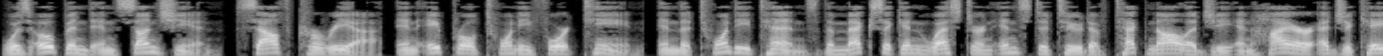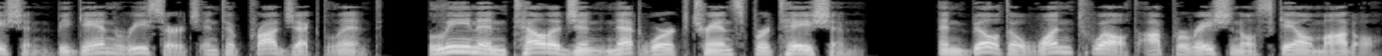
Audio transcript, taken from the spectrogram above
was opened in Suncheon, South Korea, in April 2014. In the 2010s, the Mexican Western Institute of Technology and Higher Education began research into Project LINT, Lean Intelligent Network Transportation, and built a 1/12th operational scale model.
